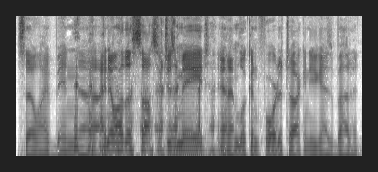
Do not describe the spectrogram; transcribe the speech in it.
So I've been, uh, I know how the sausage is made, and I'm looking forward to talking to you guys about it.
